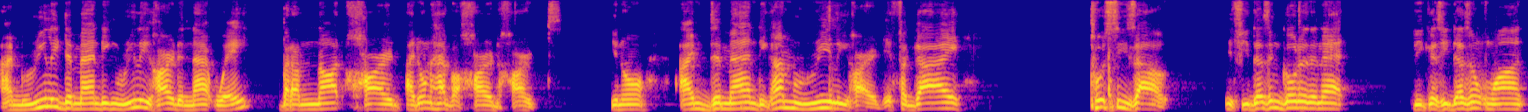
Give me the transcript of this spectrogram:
I'm really demanding really hard in that way, but I'm not hard. I don't have a hard heart. You know, I'm demanding. I'm really hard. If a guy pussies out, if he doesn't go to the net because he doesn't want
